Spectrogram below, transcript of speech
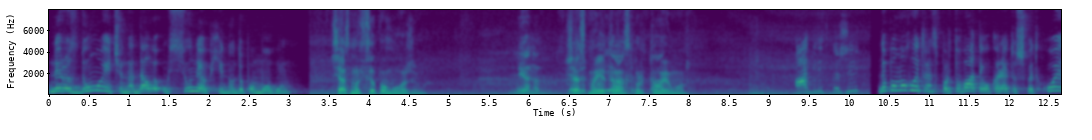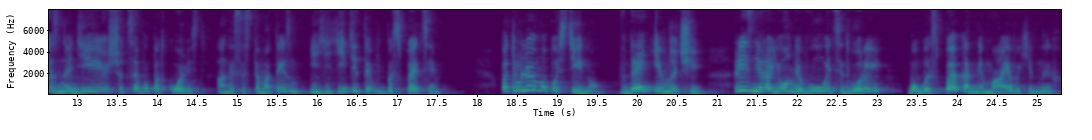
Не роздумуючи, надали усю необхідну допомогу. Зараз ми все поможемо. Лена, Зараз ми її транспортуємо. Допомогли транспортувати у карету швидкої з надією, що це випадковість, а не систематизм, і її діти в безпеці. Патрулюємо постійно, вдень і вночі, різні райони, вулиці, двори, бо безпека не має вихідних.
